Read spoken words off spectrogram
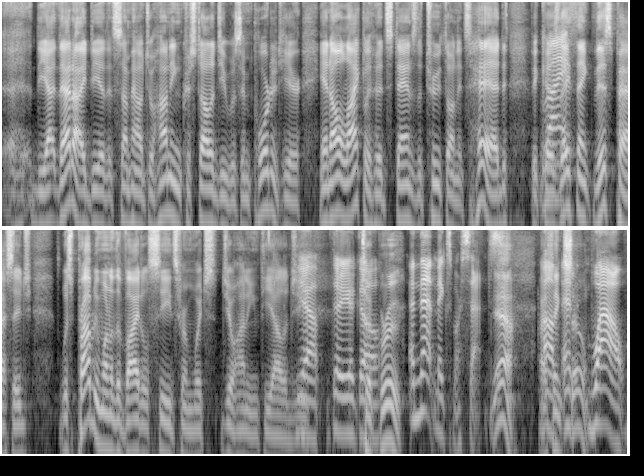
uh, the that idea that somehow Johannine Christology was imported here, in all likelihood, stands the truth on its head because they think this passage was probably one of the vital seeds from which Johannine theology. Yeah, there you go. took root. and that makes more sense. Yeah, I Um, think so. Wow,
